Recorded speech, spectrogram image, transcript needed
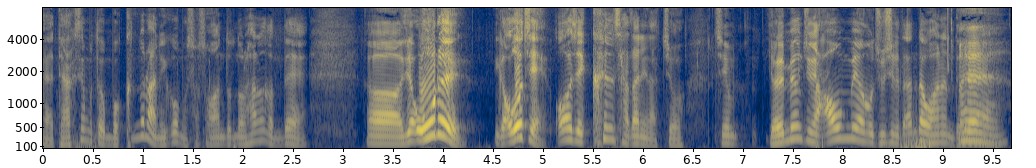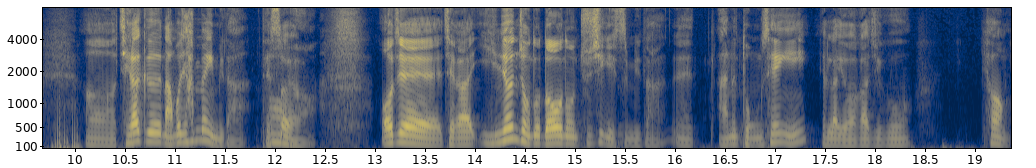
예, 대학생부터 뭐 큰 돈 아니고 뭐 소소한 돈으로 하는 건데 어 이제 오늘 그러니까 어제 어제 큰 사단이 났죠. 지금 10명 중에 9명은 주식을 딴다고 하는데 네. 어 제가 그 나머지 한 명입니다. 됐어요. 어. 제 제가 2년 정도 넣어 놓은 주식이 있습니다. 예, 아는 동생이 연락이 와 가지고 형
